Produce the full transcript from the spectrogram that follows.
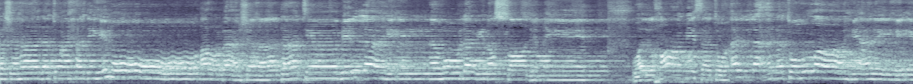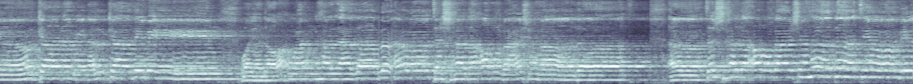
فشهادة أحدهم أربع شهادات بالله إنه لمن الصادقين. والخامسة اللعنة الله عليه إن كان من الكاذبين. ويدرأ عنها العذاب أن تشهد أربع شهادات. أن تشهد أربع شهادات بالله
